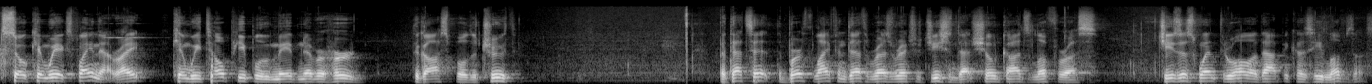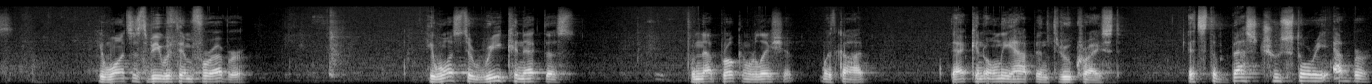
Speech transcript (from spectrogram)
So, can we explain that, right? Can we tell people who may have never heard the gospel, the truth? But that's it. The birth, life, and death, resurrection of Jesus, that showed God's love for us. Jesus went through all of that because he loves us. He wants us to be with him forever. He wants to reconnect us from that broken relationship with God. That can only happen through Christ. It's the best true story ever.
